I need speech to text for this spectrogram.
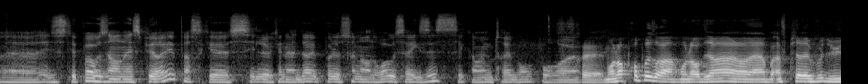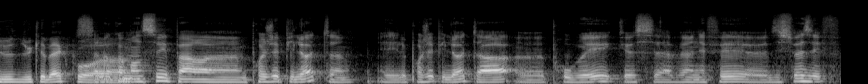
Euh, n'hésitez pas à vous en inspirer, parce que si le Canada n'est pas le seul endroit où ça existe, c'est quand même très bon pour... Euh, on leur proposera, on leur dira, inspirez-vous du, Québec pour... Ça va commencer par un projet pilote, et le projet pilote a prouvé que ça avait un effet dissuasif.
